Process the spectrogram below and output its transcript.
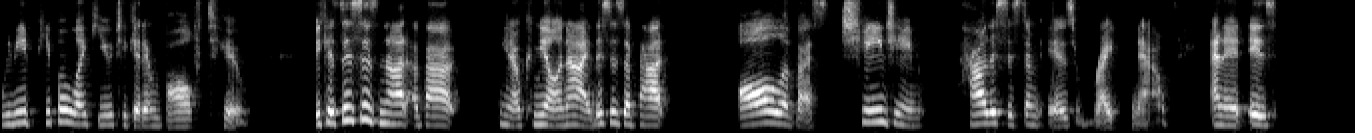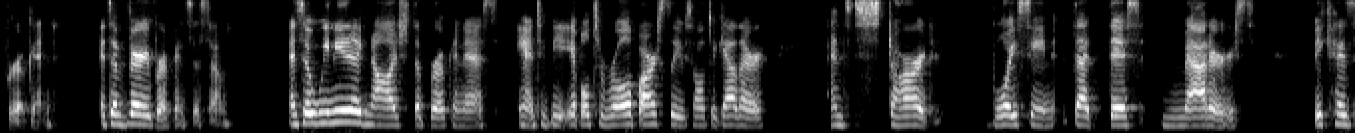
we need people like you to get involved too because this is not about, you know, Camille and I, this is about all of us changing how the system is right now. And it is broken. It's a very broken system. And so we need to acknowledge the brokenness and to be able to roll up our sleeves all together and start voicing that this matters because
